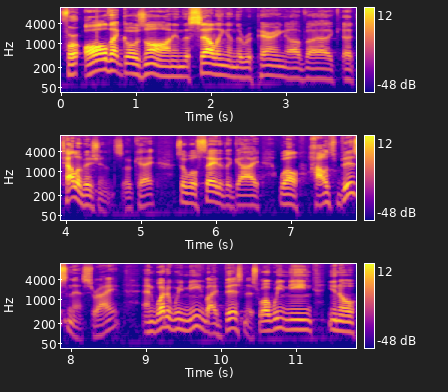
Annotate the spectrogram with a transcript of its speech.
for all that goes on in the selling and the repairing of uh, uh, televisions, okay? So we'll say to the guy, well, how's business, right? And what do we mean by business? Well, we mean you know,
